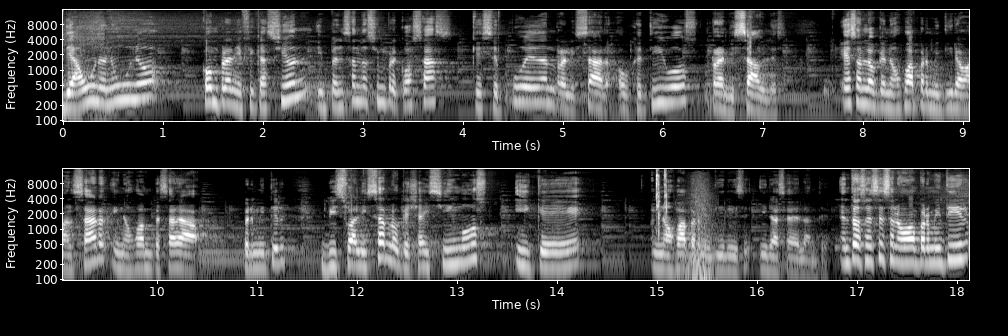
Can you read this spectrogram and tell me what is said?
de a uno en uno, con planificación y pensando siempre cosas que se puedan realizar, objetivos realizables. Eso es lo que nos va a permitir avanzar y nos va a empezar a permitir visualizar lo que ya hicimos y que nos va a permitir ir hacia adelante. Entonces eso nos va a permitir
